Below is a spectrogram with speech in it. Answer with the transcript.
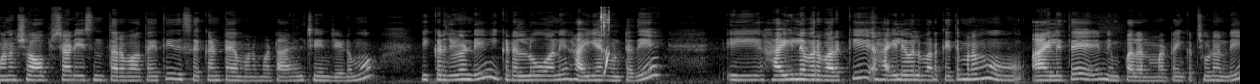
మనం షాప్ స్టార్ట్ చేసిన తర్వాత అయితే ఇది సెకండ్ టైం అనమాట ఆయిల్ చేంజ్ చేయడము. ఇక్కడ చూడండి ఇక్కడ లో అని హై అని ఉంటుంది. ఈ హై లెవెల్ వరకు హై లెవెల్ వరకు అయితే మనము ఆయిల్ అయితే నింపాలన్నమాట. ఇంకా చూడండి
